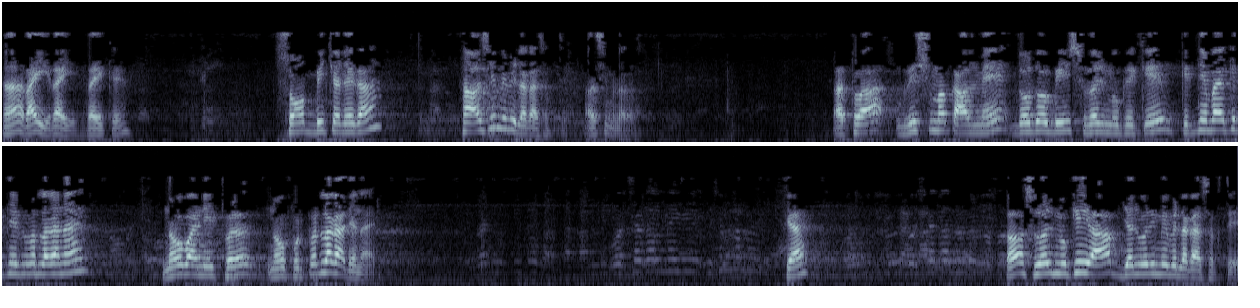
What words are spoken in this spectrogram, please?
हाँ राई राई राई के, सौंप भी चलेगा। हाँ अलसी में भी लगा सकते अलसी में लगा सकते अथवा ग्रीष्म काल में दो दो बीज सूरजमुखी के कितने बाय कितने फीट पर लगाना है? नौ बाय नीट पर, नौ फुट पर लगा देना है। क्या? और सूरजमुखी आप जनवरी में भी लगा सकते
